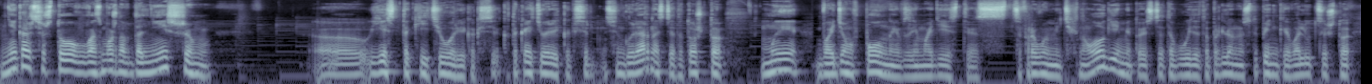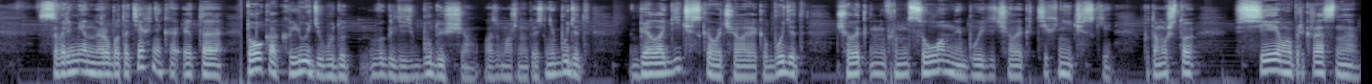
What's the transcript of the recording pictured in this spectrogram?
Мне кажется, что, возможно, в дальнейшем э, есть такие теории, как такая теория, как сингулярность, это то, что мы войдем в полное взаимодействие с цифровыми технологиями, то есть это будет определенная ступенька эволюции, что современная робототехника это то, как люди будут выглядеть в будущем, возможно, то есть не будет биологического человека, будет человек информационный, будет человек технический. Потому что все мы прекрасно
